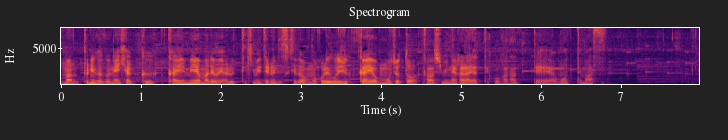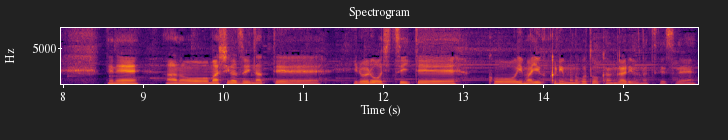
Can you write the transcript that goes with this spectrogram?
まあ、とにかくね、100回目までをやるって決めてるんですけど、残り50回をもうちょっと楽しみながらやっていこうかなって思ってます。でね、あの、まあ、4月になって、いろいろ落ち着いて、こう、今ゆっくり物事を考えるようになってですね、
